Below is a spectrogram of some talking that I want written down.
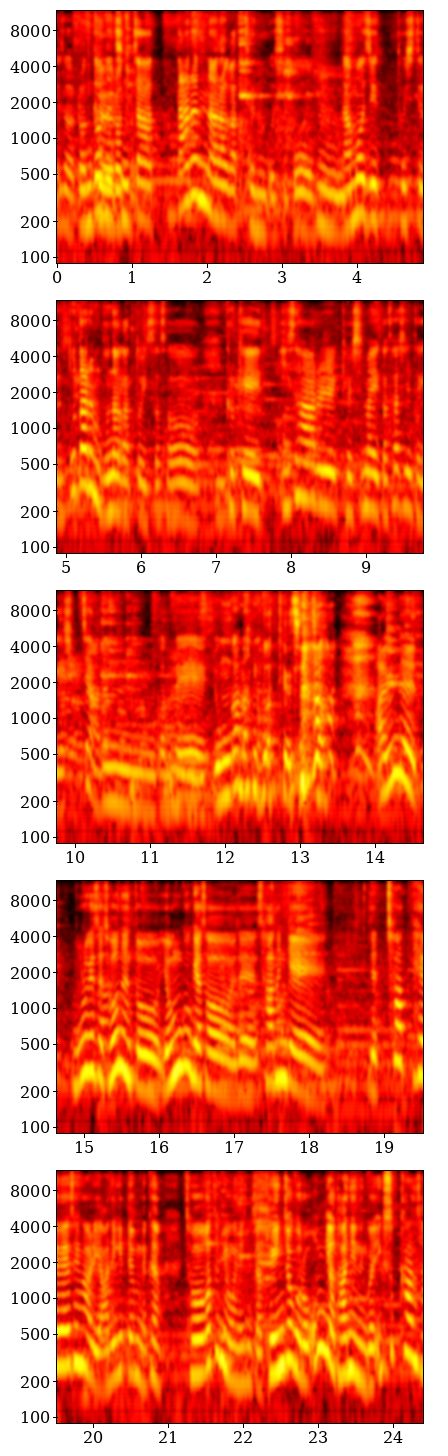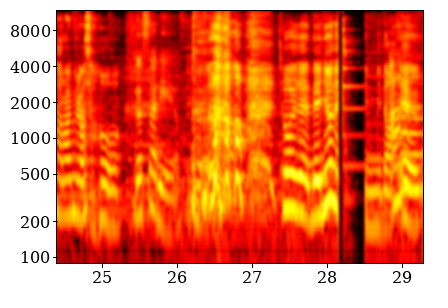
그래서 런던은 그렇죠. 진짜 다른 나라 같은 곳이고 음. 나머지 도시들은 또 다른 문화가 또 있어서 음. 그렇게 이사를 결심하기가 사실 되게 쉽지 않은 건데 용감한 것 같아요, 진짜. 아 근데 모르겠어요. 저는 또 영국에서 이제 사는 게 이제 첫 해외 생활이 아니기 때문에 그냥 저 같은 경우는 진짜 개인적으로 옮겨 다니는 거에 익숙한 사람이라서 몇 살이에요? 저 이제 내년에 입니다. 아. 예,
